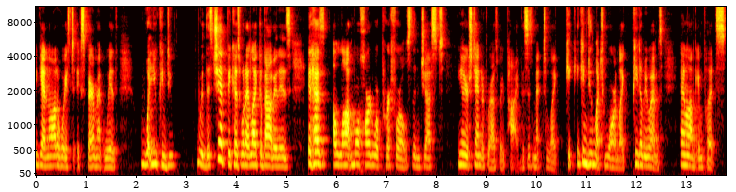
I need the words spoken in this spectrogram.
again, a lot of ways to experiment with what you can do with this chip because what I like about it is it has a lot more hardware peripherals than just you know, your standard Raspberry Pi. This is meant to like, it can do much more like PWMs, analog inputs,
